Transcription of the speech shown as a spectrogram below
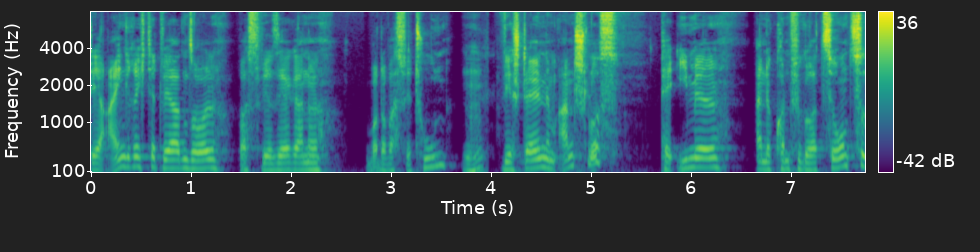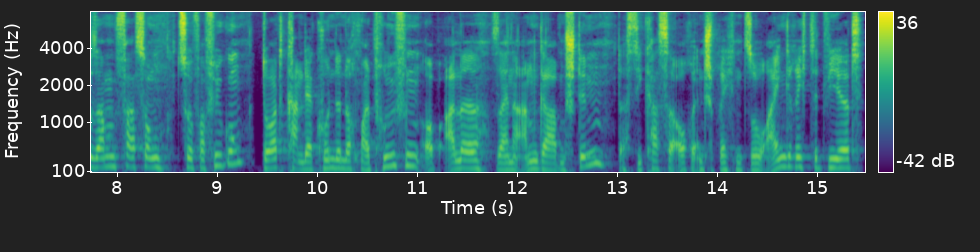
der eingerichtet werden soll, was wir sehr gerne oder was wir tun. Mhm. Wir stellen im Anschluss per E-Mail eine Konfigurationszusammenfassung zur Verfügung. Dort kann der Kunde nochmal prüfen, ob alle seine Angaben stimmen, dass die Kasse auch entsprechend so eingerichtet wird.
